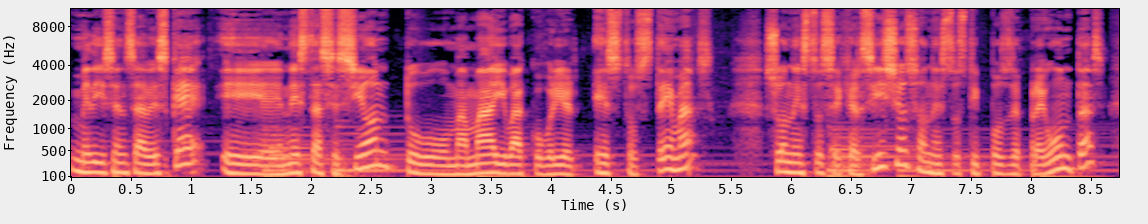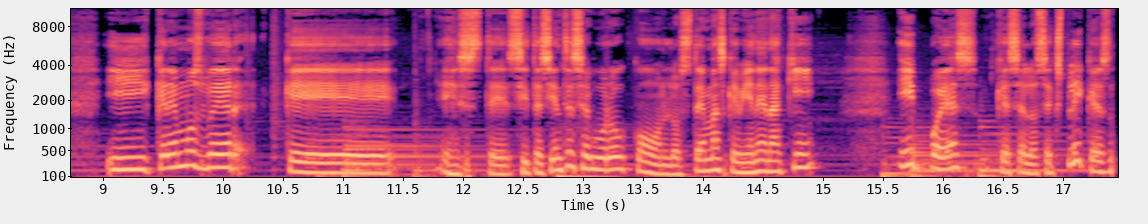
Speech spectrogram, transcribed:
Me dicen, ¿sabes qué? Eh, en esta sesión tu mamá iba a cubrir estos temas son estos ejercicios, son estos tipos de preguntas y queremos ver que este, si te sientes seguro con los temas que vienen aquí y pues que se los expliques.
